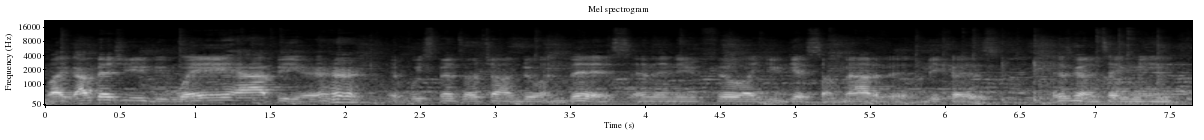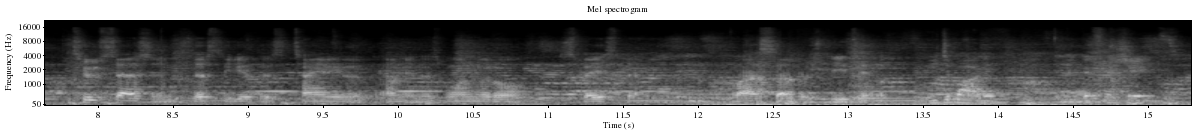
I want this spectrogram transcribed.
like I bet you you'd be way happier if we spent our time doing this, and then you feel like you get something out of it because it's gonna take me two sessions just to get this tiny, I mean, this one little space thing. Last Supper's detailed. Each body, different shapes.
